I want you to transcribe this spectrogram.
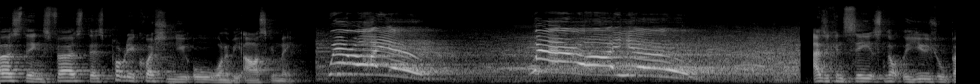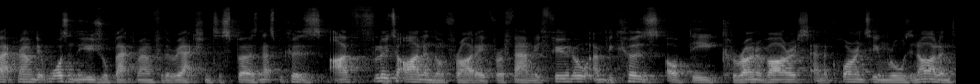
First things first, there's probably a question you all want to be asking me. Where are you? Where are you? As you can see, it's not the usual background. It wasn't the usual background for the reaction to Spurs, and that's because I flew to Ireland on Friday for a family funeral, and because of the coronavirus and the quarantine rules in Ireland,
